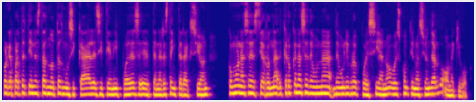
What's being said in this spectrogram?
porque aparte tiene estas notas musicales y tiene, y puedes eh, tener esta interacción. ¿Cómo nace Destierros? creo que nace de una, de un libro de poesía, ¿no? ¿O es continuación de algo o me equivoco?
